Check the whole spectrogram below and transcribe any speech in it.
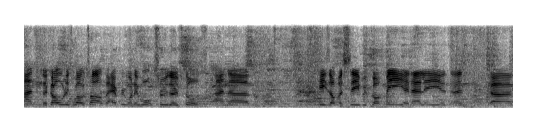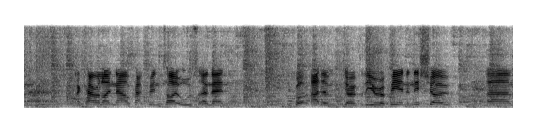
and the goal is world title for everyone who walks through those doors. And um, he's obviously we've got me and Ellie and and, um, and Caroline now capturing titles, and then We've got Adam going for the European in this show. Um,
